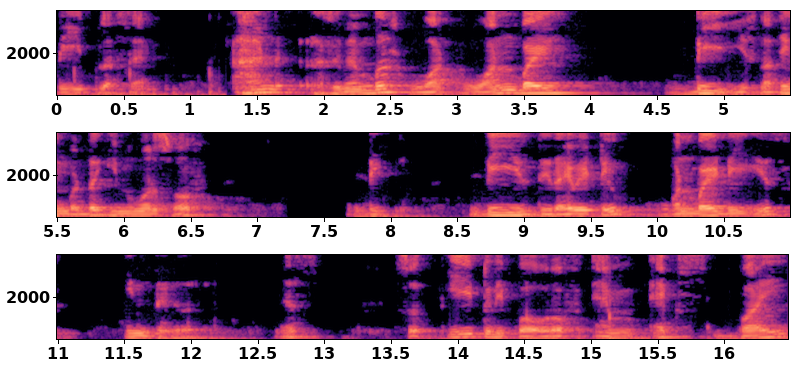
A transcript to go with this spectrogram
d plus m and remember what 1 by d is nothing but the inverse of d. D is derivative 1 by d is integral. Yes? So e to the power of mx by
